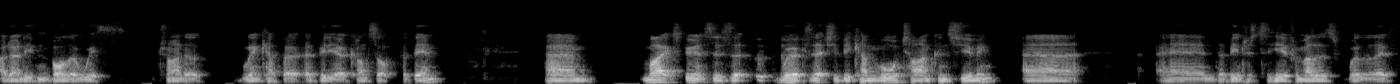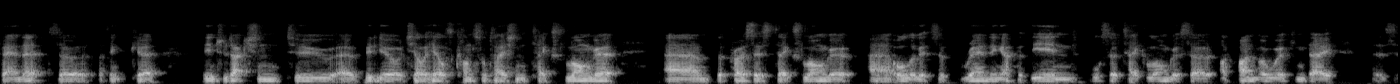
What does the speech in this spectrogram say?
I, don't even bother with trying to link up a, a video consult for them. Um, my experience is that work has actually become more time consuming. Uh, and I'd be interested to hear from others whether they've found that. So I think uh, the introduction to a video or telehealth consultation takes longer. Um, the process takes longer. Uh, all the bits of rounding up at the end also take longer. So I find my working day is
